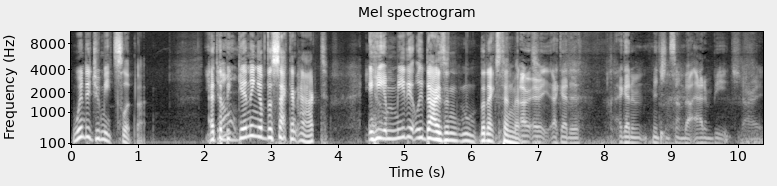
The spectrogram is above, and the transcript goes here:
When did you meet Slipknot? You At the don't- beginning of the second act, he immediately dies in the next ten minutes. all right, I gotta, I gotta mention something about Adam Beach. All right,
